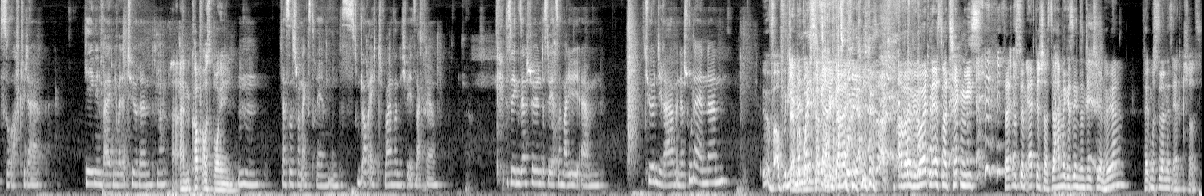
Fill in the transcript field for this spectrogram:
so oft wieder gegen den Balken über der Tür rennt. Ne? Einen Kopf ausbeulen. Mhm. Das ist schon extrem und es tut auch echt wahnsinnig weh, sagt er. Deswegen sehr schön, dass wir jetzt nochmal die ähm, Türen, die Rahmen in der Schule ändern. Ob wir die ändern, weiß ich gar nicht. das wurde ja Aber, nicht gesagt. aber wir wollten erst mal checken, wie es. Vielleicht musst du im Erdgeschoss. Da haben wir gesehen, sind die Türen höher. Vielleicht musst du dann ins Erdgeschoss.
